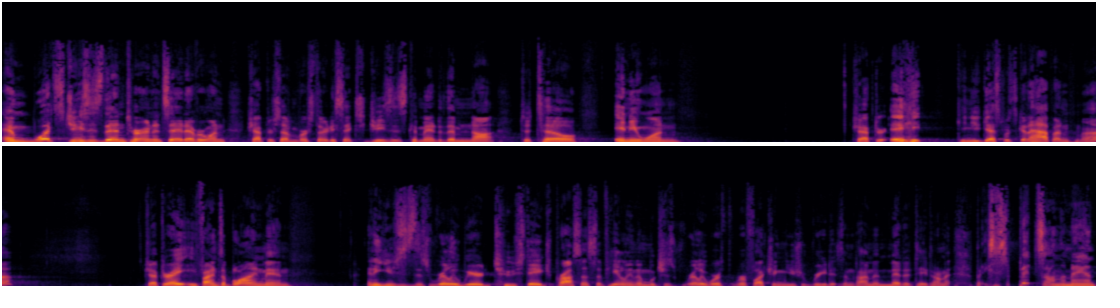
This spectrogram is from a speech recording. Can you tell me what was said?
And what's Jesus then turn and say to everyone? Chapter 7, verse 36. Jesus commanded them not to tell anyone. Chapter 8. Can you guess what's going to happen? Huh? Chapter 8. He finds a blind man. And he uses this really weird two stage process of healing them, which is really worth reflecting. You should read it sometime and meditate on it. But he spits on the man,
